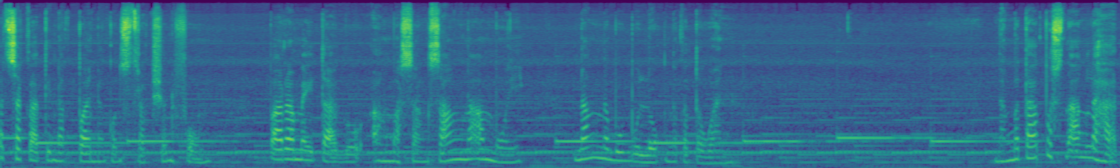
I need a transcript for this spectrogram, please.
at saka tinakpan ng construction foam para maitago ang masangsang na amoy ng nabubulok na katawan. Nang matapos na ang lahat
